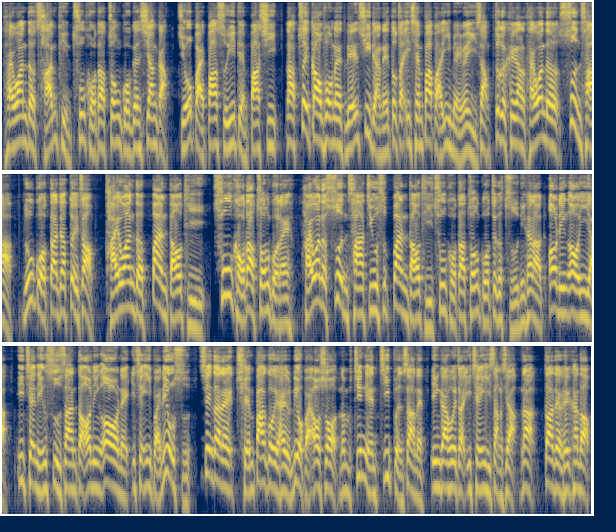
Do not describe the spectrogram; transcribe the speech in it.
台湾的产品出口到中国跟香港九百八十一点八七，那最高峰呢，连续两年都在一千八百亿美元以上。这个可以看到台湾的顺差啊，如果大家对照台湾的半导体出口到中国呢，台湾的顺差几乎是半导体出口到中国这个值。你看到二零二一啊，一千零四三到二零二二呢，一千一百六十。现在呢，前八个月还有六百二十二，那么今年基本上呢，应该会在一千亿上下。那大家可以看到，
